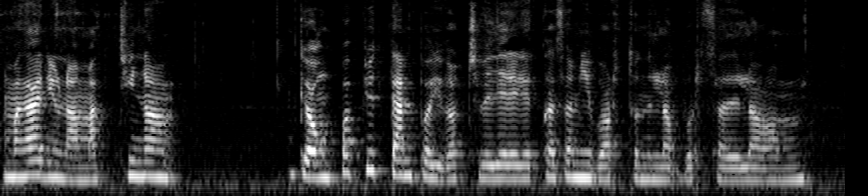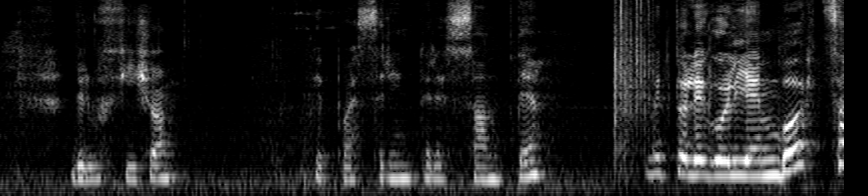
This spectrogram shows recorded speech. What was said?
Magari una mattina che ho un po' più tempo vi faccio vedere che cosa mi porto nella borsa dell'ufficio che può essere interessante. Metto le golie in borsa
